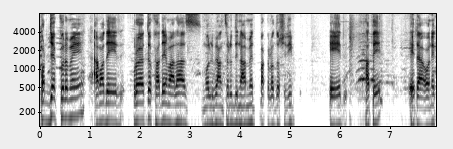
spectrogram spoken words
পর্যায়ক্রমে আমাদের প্রয়াত খাদেম আলহাজ মৌলভী আনসারুদ্দিন আহমেদ পাকরাদ শরীফ এর হাতে এটা অনেক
